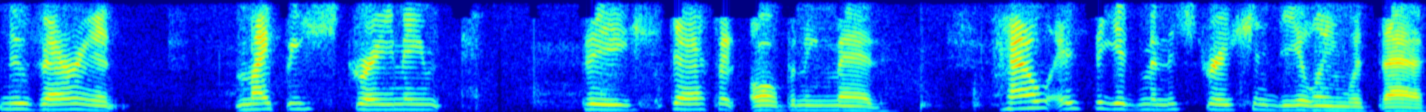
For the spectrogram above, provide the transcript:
new variant might be straining the staff at Albany Med. How is the administration dealing with that?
